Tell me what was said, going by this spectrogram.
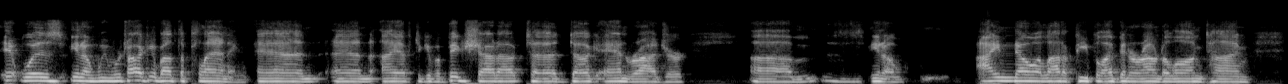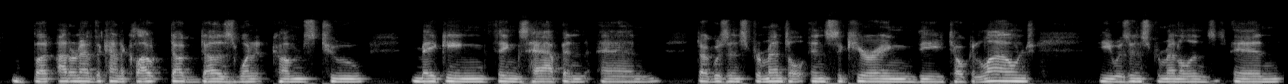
It was, you know, we were talking about the planning, and and I have to give a big shout out to Doug and Roger. Um, you know, I know a lot of people. I've been around a long time, but I don't have the kind of clout Doug does when it comes to making things happen. And Doug was instrumental in securing the Token Lounge. He was instrumental in, in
